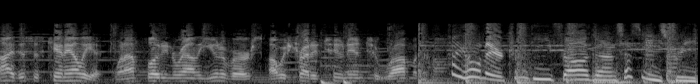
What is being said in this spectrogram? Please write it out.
Hi, this is Ken Elliott. When I'm floating around the universe, I always try to tune in to Rob McConnell. Hi ho there, Trinity Frog on Sesame Street.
